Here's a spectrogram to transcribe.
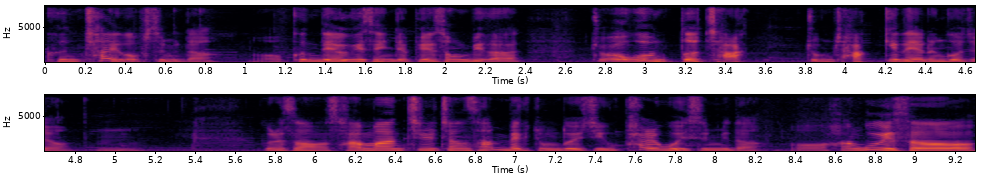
큰 차이가 없습니다. 어, 근데 여기서 이제 배송비가 조금 더 작, 좀 작게 되는 거죠. 음. 그래서 47,300 정도에 지금 팔고 있습니다. 어, 한국에서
